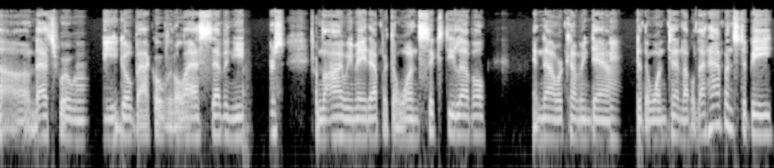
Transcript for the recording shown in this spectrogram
Uh, that's where we go back over the last seven years from the high we made up at the 160 level, and now we're coming down to the 110 level. That happens to be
